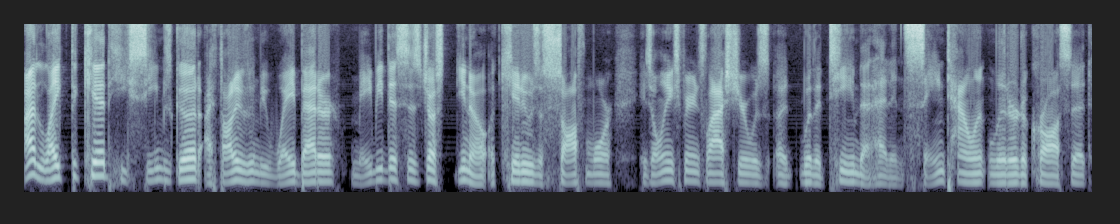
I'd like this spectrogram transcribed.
I like the kid. He seems good. I thought he was going to be way better. Maybe this is just, you know, a kid who's a sophomore. His only experience last year was a, with a team that had insane talent littered across it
